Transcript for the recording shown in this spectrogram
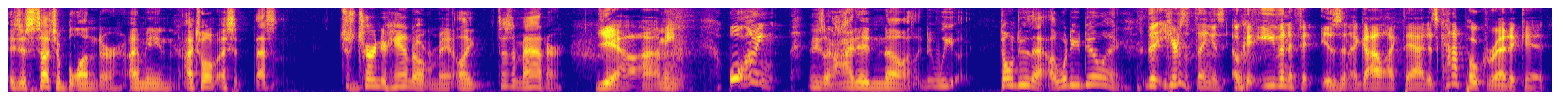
it's just such a blunder. I mm. mean, I told him, I said, that's just mm. turn your hand over, man. Like, it doesn't matter. Yeah. I mean, well, I mean, And he's like, I didn't know. I was like, dude, we don't do that. Like, what are you doing? the, here's the thing: is okay, even if it isn't a guy like that, it's kind of poker etiquette.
